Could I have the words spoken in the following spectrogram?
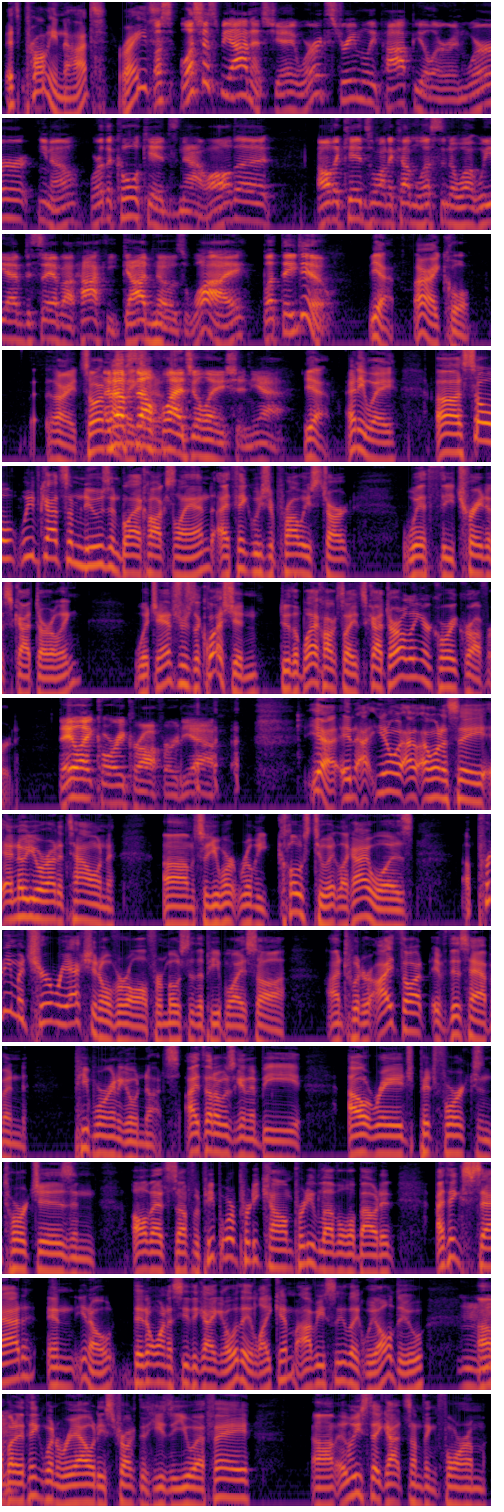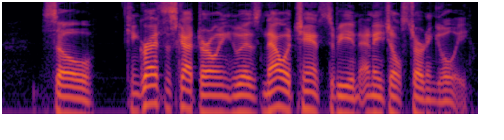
it's probably not right. Let's let's just be honest, Jay. We're extremely popular, and we're you know we're the cool kids now. All the all the kids want to come listen to what we have to say about hockey. God knows why, but they do. Yeah. All right. Cool. All right. So I'm Enough making it up. self-flagellation. Yeah. Yeah. Anyway, uh, so we've got some news in Blackhawks land. I think we should probably start with the trade of Scott Darling, which answers the question: Do the Blackhawks like Scott Darling or Corey Crawford? They like Corey Crawford. Yeah. Yeah, and I, you know, what I, I want to say, I know you were out of town, um, so you weren't really close to it like I was. A pretty mature reaction overall for most of the people I saw on Twitter. I thought if this happened, people were going to go nuts. I thought it was going to be outrage, pitchforks and torches, and all that stuff. But people were pretty calm, pretty level about it. I think sad, and you know they don't want to see the guy go. They like him, obviously, like we all do. Mm-hmm. Uh, but I think when reality struck that he's a UFA, um, at least they got something for him. So, congrats to Scott Darling, who has now a chance to be an NHL starting goalie.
